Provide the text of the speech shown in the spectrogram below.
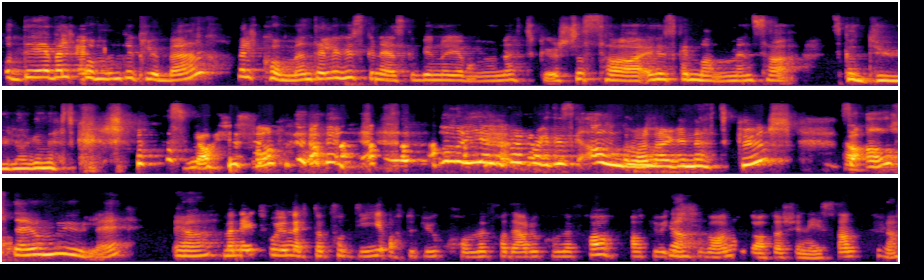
Og det er velkommen til klubben. Velkommen til Jeg husker når jeg skulle begynne å jobbe med nettkurs, så sa jeg husker mannen min sa skal du lage nettkurs? Ja, ikke sant? Og nå hjelper faktisk andre å lage nettkurs. Så Ja. alt er jo mulig. Ja. Men jeg tror jo nettopp fordi at du kommer fra der du kommer fra, at du Ja. ikke var noe datageni. Ja.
